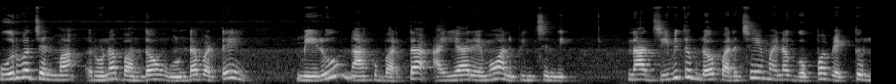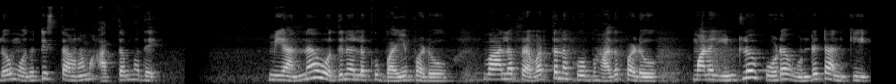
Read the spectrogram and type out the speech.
పూర్వజన్మ రుణ బంధం ఉండబట్టే మీరు నాకు భర్త అయ్యారేమో అనిపించింది. నా జీవితంలో పరిచయమైన గొప్ప వ్యక్తుల్లో మొదటి స్థానం అత్తమ్మదే. మీ అన్న వదినలకు భయపడు వాళ్ళ ప్రవర్తనకు బాధపడు మన ఇంట్లో కూడా ఉండటానికి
